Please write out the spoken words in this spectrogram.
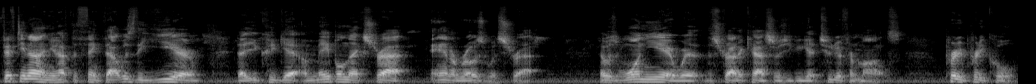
59 you have to think that was the year that you could get a maple neck strat and a rosewood strat. That was one year where the Stratocasters you could get two different models. Pretty pretty cool.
